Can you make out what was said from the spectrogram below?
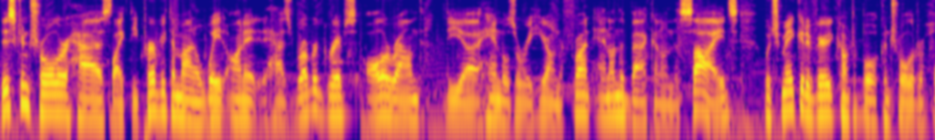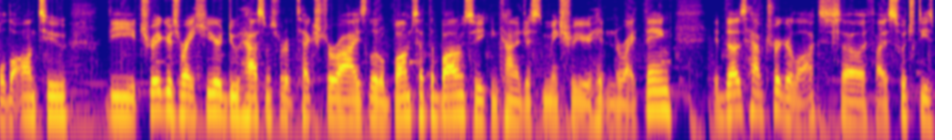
This controller has like the perfect amount of weight on it. It has rubber grips all around the uh, handles over here on the front and on the back and on the sides, which make it a very comfortable controller to hold on to. The triggers right here do have some sort of texturized little bumps at the bottom so you can kind of just make sure you're hitting the right thing. It does have trigger locks, so if I switch these,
